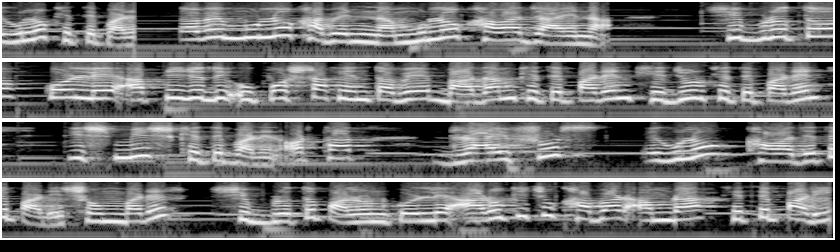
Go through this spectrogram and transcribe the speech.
এগুলো খেতে পারেন। তবে মূলো খাবেন না মূলো খাওয়া যায় না। শিব্রত করলে আপনি যদি উপোস রাখেন, তবে বাদাম খেতে পারেন, খেজুর খেতে পারেন, কিশমিশ খেতে পারেন, অর্থাৎ ড্রাই ফ্রুটস এগুলো খাওয়া যেতে পারে। সোমবারের শিব্রত পালন করলে আরও কিছু খাবার আমরা খেতে পারি।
